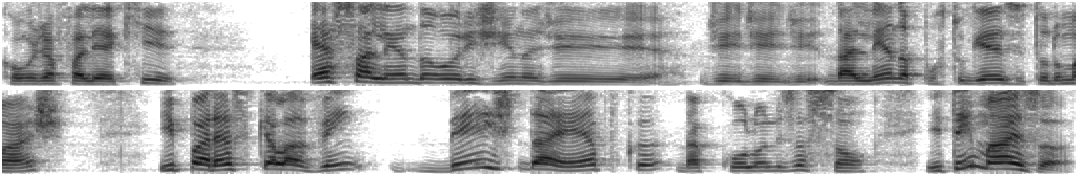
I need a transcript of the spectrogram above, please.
como já falei aqui, essa lenda origina de, de, de, de, da lenda portuguesa e tudo mais, e parece que ela vem desde a época da colonização. E tem mais, ó.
